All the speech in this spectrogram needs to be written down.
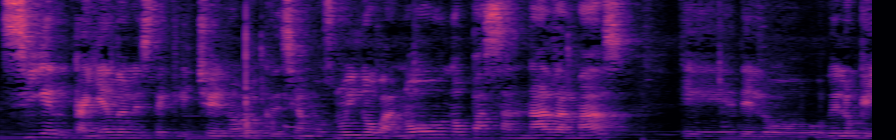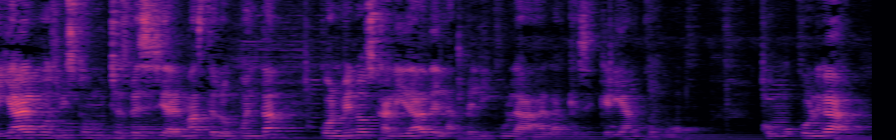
siguen cayendo en este cliché, ¿no? Lo que decíamos, no innova, no, no pasa nada más eh, de, lo, de lo que ya hemos visto muchas veces y además te lo cuentan con menos calidad de la película a la que se querían como, como colgar.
